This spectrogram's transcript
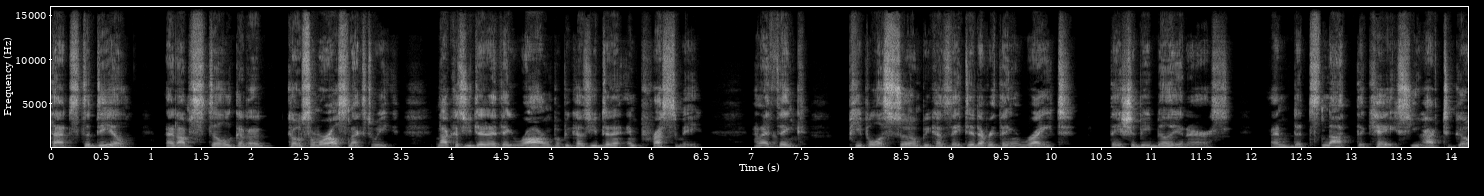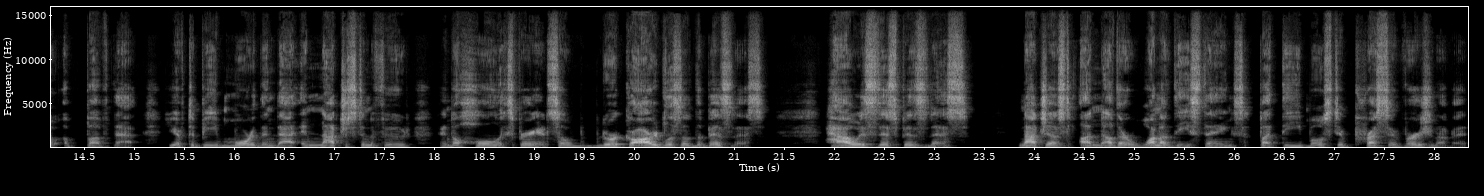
that's the deal. And I'm still gonna go somewhere else next week. Not because you did anything wrong, but because you didn't impress me. And I think people assume because they did everything right, they should be millionaires. And it's not the case. You have to go above that. You have to be more than that, and not just in the food, and the whole experience. So, regardless of the business, how is this business not just another one of these things, but the most impressive version of it?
